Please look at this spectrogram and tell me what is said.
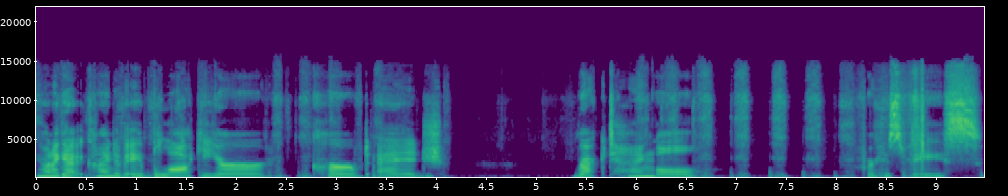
You want to get kind of a blockier, curved edge rectangle for his face.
